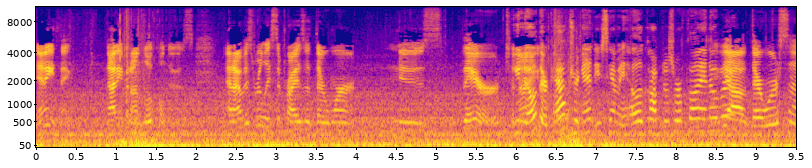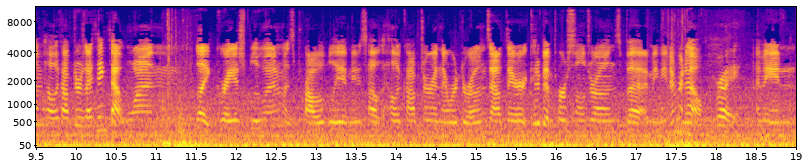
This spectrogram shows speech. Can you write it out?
anything, not even on local news. And I was really surprised that there weren't news there tonight. You know they're capturing it. You see how many helicopters were flying over? Yeah, there were some helicopters. I think that one, like grayish blue one, was probably a news hel- helicopter, and there were drones out there. It could have been personal drones, but I mean, you never know. Right. I mean,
